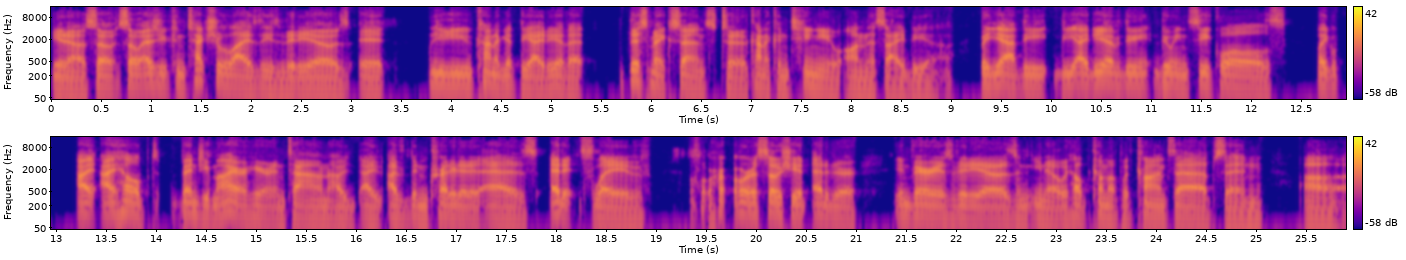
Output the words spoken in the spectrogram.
you know, so, so as you contextualize these videos, it, you, you kind of get the idea that this makes sense to kind of continue on this idea. But yeah, the, the idea of doing, doing sequels, like I, I helped Benji Meyer here in town. I, I, I've been credited as edit slave or, or associate editor in various videos, and you know we helped come up with concepts and uh,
